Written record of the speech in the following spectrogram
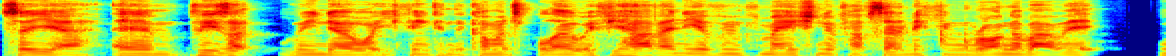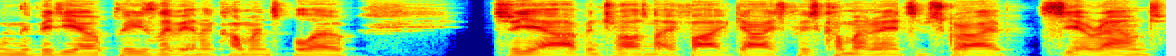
So yeah, um, please let me know what you think in the comments below. If you have any other information, if I've said anything wrong about it in the video, please leave it in the comments below. So yeah, I've been Teraza95 guys. Please comment and subscribe. See you around.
